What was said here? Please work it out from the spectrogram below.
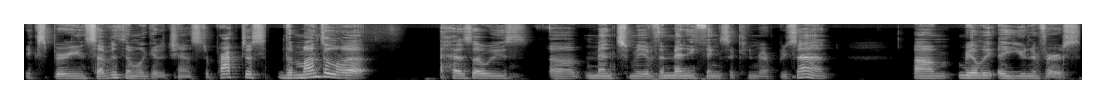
experience of it, then we'll get a chance to practice. The mandala has always uh, meant to me of the many things it can represent, um, really a universe.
